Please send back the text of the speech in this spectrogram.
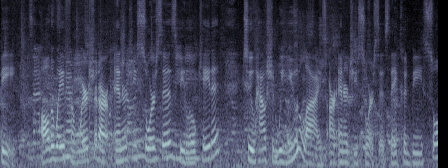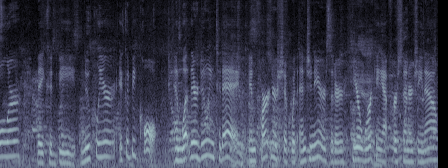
be? All the way from where should our energy sources be located to how should we utilize our energy sources. They could be solar, they could be nuclear, it could be coal. And what they're doing today in partnership with engineers that are here working at First Energy now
